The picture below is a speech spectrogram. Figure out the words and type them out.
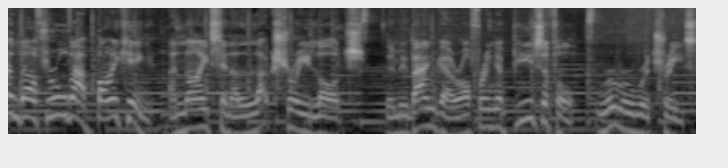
And after all that biking, a night in a luxury lodge, the Mubanga are offering a beautiful rural retreat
